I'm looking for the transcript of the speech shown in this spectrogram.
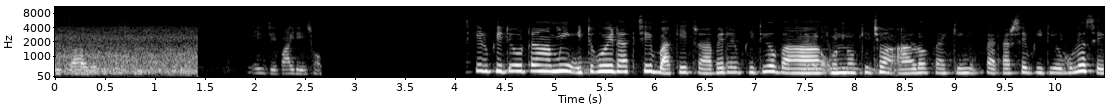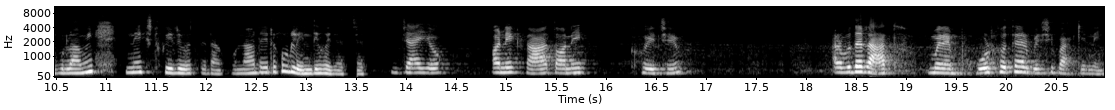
দিতে হবে। এই যে বাইরে সব। আজকের ভিডিওটা আমি এটুকুই রাখছি। বাকি ট্রাভেলের ভিডিও বা অন্য কিছু আরও প্যাকিং প্যাকার্সের ভিডিওগুলো সেগুলো আমি নেক্সট ভিডিওতে রাখব। নাহলে এটা খুব লেন্দি হয়ে যাচ্ছে। যাই হোক অনেক রাত অনেক হয়েছে। আর বোধহয় রাত মানে ভোর হতে আর বেশি বাকি নেই।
